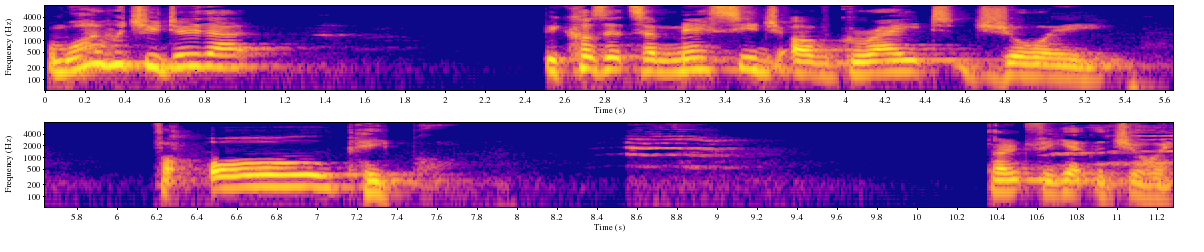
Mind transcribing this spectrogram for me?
And why would you do that? Because it's a message of great joy for all people. Don't forget the joy.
